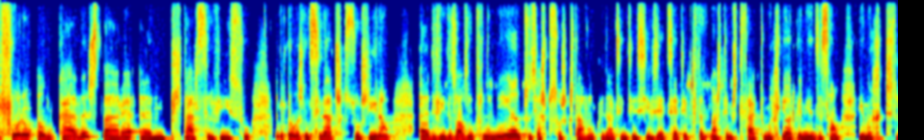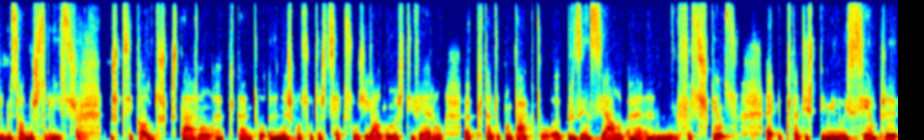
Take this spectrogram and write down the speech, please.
foram alocadas para um, prestar serviço pelas necessidades que surgiram uh, devidas aos internamentos e às pessoas que estavam em cuidados intensivos, etc. E, portanto, nós temos de facto uma reorganização e uma redistribuição dos serviços. Os psicólogos que estavam, uh, portanto, uh, nas consultas de sexologia, algumas tiveram, uh, portanto, o contacto presencial foi suspenso e, portanto, isto diminui sempre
